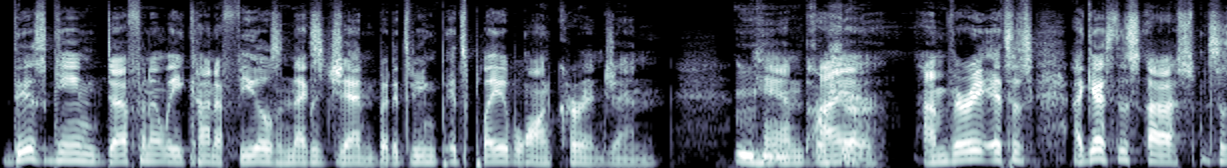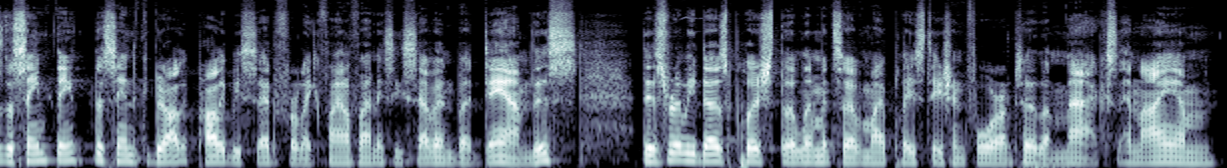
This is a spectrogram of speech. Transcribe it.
this game definitely kind of feels next gen, but it's being it's playable on current general mm-hmm, and I sure. I'm very. It's. Just, I guess this. Uh, this is the same thing. The same could probably be said for like Final Fantasy VII. But damn, this this really does push the limits of my PlayStation 4 onto the max. And I am,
